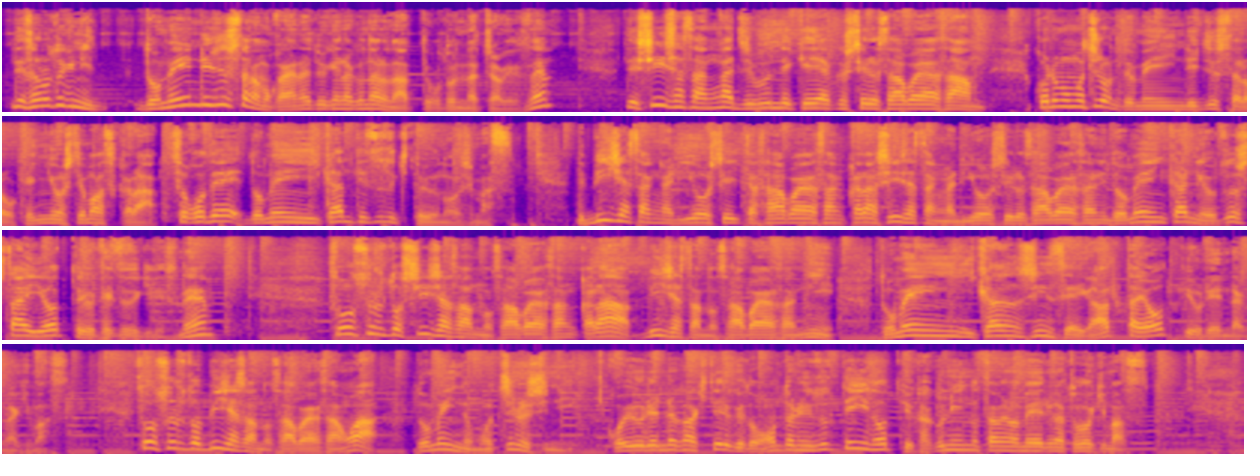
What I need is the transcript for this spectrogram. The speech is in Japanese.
で、その時にドメインレジストラも変えないといけなくなるなってことになっちゃうわけですね。で、C 社さんが自分で契約しているサーバー屋さん、これももちろんドメインレジストラを兼業してますから、そこでドメイン移管手続きというのをします。で、B 社さんが利用していたサーバー屋さんから C 社さんが利用しているサーバー屋さんにドメイン管理を移したいよという手続きですね。そうすると C 社さんのサーバー屋さんから B 社さんのサーバー屋さんにドメイン移管申請があったよっていう連絡が来ます。そうすると B 社さんのサーバー屋さんはドメインの持ち主にこういう連絡が来てるけど本当に譲っていいの？っていう確認のためのメールが届きます。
